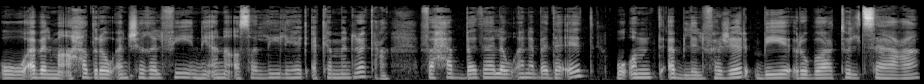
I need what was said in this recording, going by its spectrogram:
وقبل ما أحضره وأنشغل فيه إني أنا أصلي لي هيك أكم من ركعة. فحبذا لو أنا بدأت وقمت قبل الفجر بربع ثلث ساعة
